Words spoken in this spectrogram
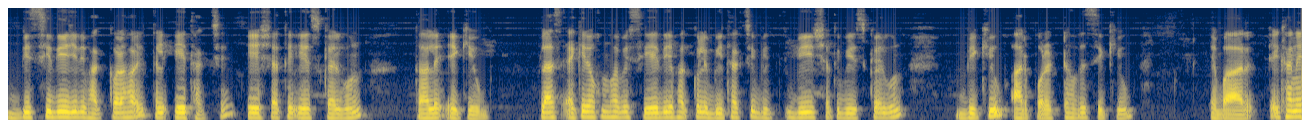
বিসি দিয়ে যদি ভাগ করা হয়, তাহলে এ থাকছে। এর সাথে এ স্কোয়ার গুণ, তাহলে এ কিউব প্লাস একই রকমভাবে সি এ দিয়ে ভাগ করলে বি থাকছে বির সাথে বি স্কোয়ার গুণ বি কিউব আর পরেরটা হবে সি কিউব এবার এখানে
